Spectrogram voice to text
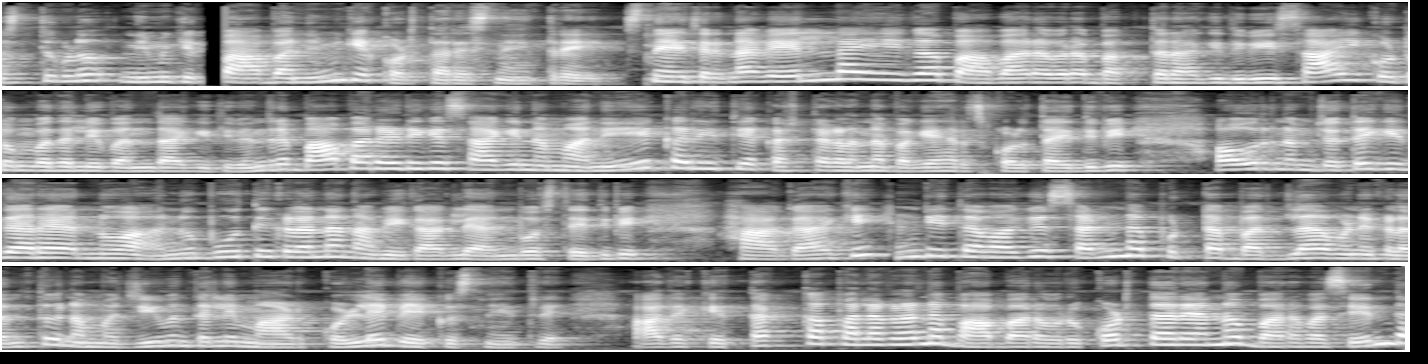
ವಸ್ತುಗಳು ನಿಮಗೆ ಬಾಬಾ ನಿಮಗೆ ಕೊಡ್ತಾರೆ ಸ್ನೇಹಿತರೆ. ಸ್ನೇಹಿತರೆ, ನಾವೆಲ್ಲ ಈಗ ಬಾಬಾರವರ ಭಕ್ತರಾಗಿದ್ದೀವಿ, ಸಾಯಿ ಕುಟುಂಬದಲ್ಲಿ ಒಂದಾಗಿದ್ದೀವಿ. ಅಂದರೆ ಬಾಬಾರೆಡೆಗೆ ಸಾಗಿ ನಮ್ಮ ಅನೇಕ ರೀತಿಯ ಕಷ್ಟಗಳನ್ನು ಬಗೆಹರಿಸ್ಕೊಳ್ತಾ ಇದ್ದೀವಿ. ಅವರು ನಮ್ಮ ಜೊತೆಗಿದ್ದಾರೆ ಅನ್ನುವ ಅನುಭೂತಿಗಳನ್ನು ನಾವು ಈಗಾಗಲೇ ಅನುಭವಿಸ್ತಾ ಇದ್ದೀವಿ. ಹಾಗಾಗಿ ಖಂಡಿತವಾಗಿಯೂ ಸಣ್ಣ ಪುಟ್ಟ ಬದಲಾವಣೆಗಳಂತೂ ನಮ್ಮ ಜೀವನದಲ್ಲಿ ಮಾಡಿಕೊಳ್ಳೇಬೇಕು ಸ್ನೇಹಿತರೆ. ಅದಕ್ಕೆ ತಕ್ಕ ಫಲಗಳನ್ನು ಬಾಬಾರವರು ಕೊಡ್ತಾರೆ ಅನ್ನೋ ಭರವಸೆಯಿಂದ,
